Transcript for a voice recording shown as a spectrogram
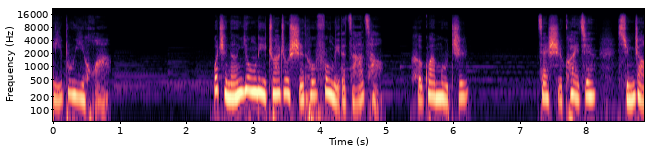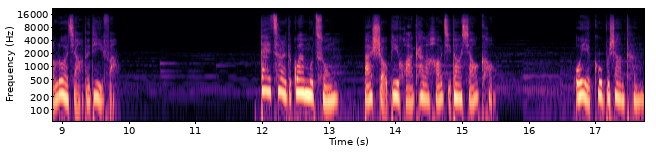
一步一滑。我只能用力抓住石头缝里的杂草和灌木枝，在石块间寻找落脚的地方。带刺儿的灌木丛把手臂划开了好几道小口。我也顾不上疼，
